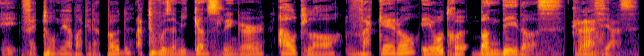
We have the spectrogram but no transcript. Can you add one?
Et faites tourner Abracadapod à tous vos amis gunslinger, outlaw, vaquero et autres bandidos. Gracias.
